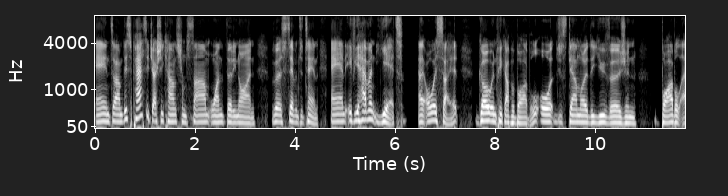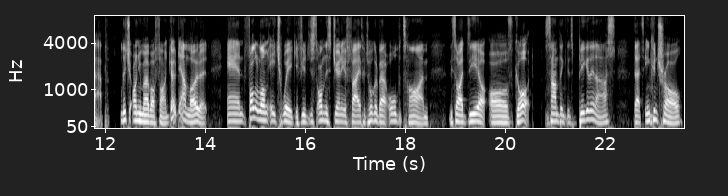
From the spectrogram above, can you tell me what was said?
And um, this passage actually comes from Psalm 139, verse 7 to 10. And if you haven't yet, I always say it, go and pick up a Bible or just download the YouVersion Bible app. Literally on your mobile phone, go download it and follow along each week. If you're just on this journey of faith, we're talking about all the time this idea of God something that's bigger than us, that's in control,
